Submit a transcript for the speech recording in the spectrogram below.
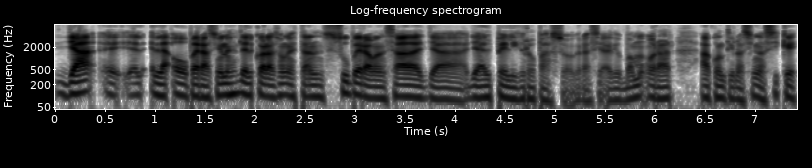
ya eh, las operaciones del corazón están súper avanzadas, ya, ya el peligro pasó, gracias a Dios. Vamos a orar a continuación, así que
